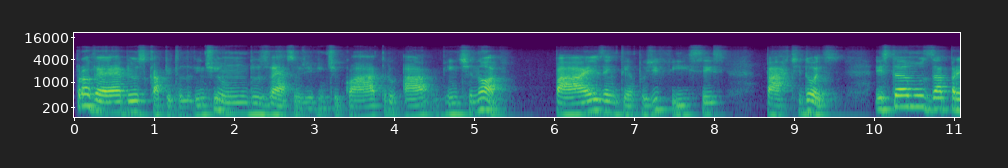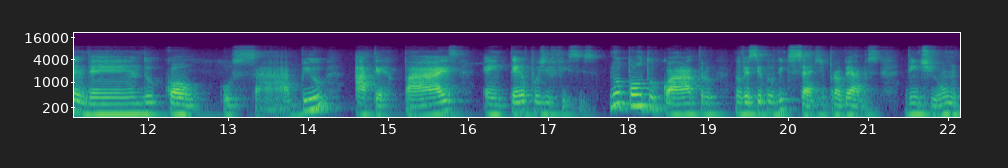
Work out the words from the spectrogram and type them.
Provérbios, capítulo 21, dos versos de 24 a 29. Paz em tempos difíceis, parte 2. Estamos aprendendo com o sábio a ter paz em tempos difíceis. No ponto 4, no versículo 27 de Provérbios 21,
